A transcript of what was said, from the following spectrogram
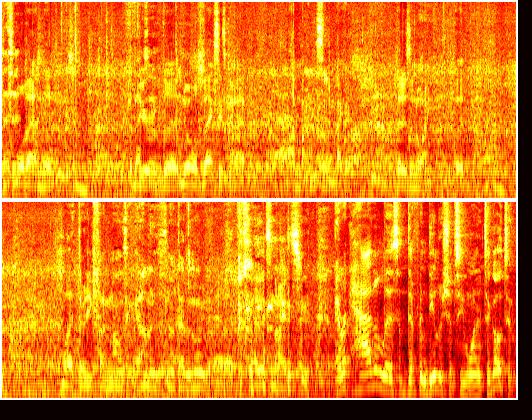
That's it. Well, that and the, the back fear seat? of the no, well, the back seat's kind of. I'm not gonna be sitting back there. That is annoying, but Well, at 35 miles a gallon, it's not that annoying. yeah, that is nice. Eric had a list of different dealerships he wanted to go to.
